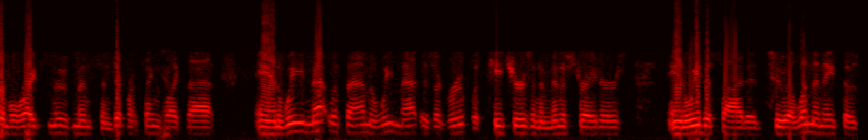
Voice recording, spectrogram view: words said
civil rights movements and different things like that. And we met with them, and we met as a group with teachers and administrators, and we decided to eliminate those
